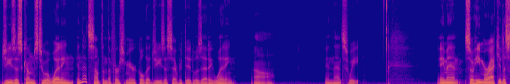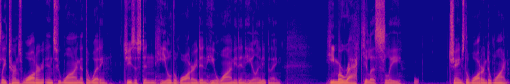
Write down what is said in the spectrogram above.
Jesus comes to a wedding. Isn't that something? The first miracle that Jesus ever did was at a wedding. Oh, isn't that sweet? Amen. So he miraculously turns water into wine at the wedding. Jesus didn't heal the water, he didn't heal wine, he didn't heal anything. He miraculously changed the water into wine.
